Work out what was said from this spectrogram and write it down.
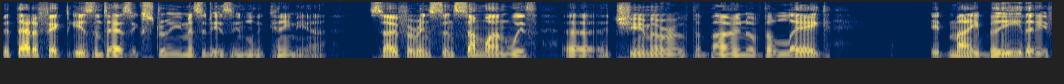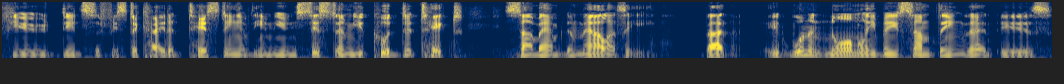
But that effect isn't as extreme as it is in leukemia. So, for instance, someone with a, tumor of the bone of the leg, it may be that if you did sophisticated testing of the immune system, you could detect some abnormality. But it wouldn't normally be something that is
